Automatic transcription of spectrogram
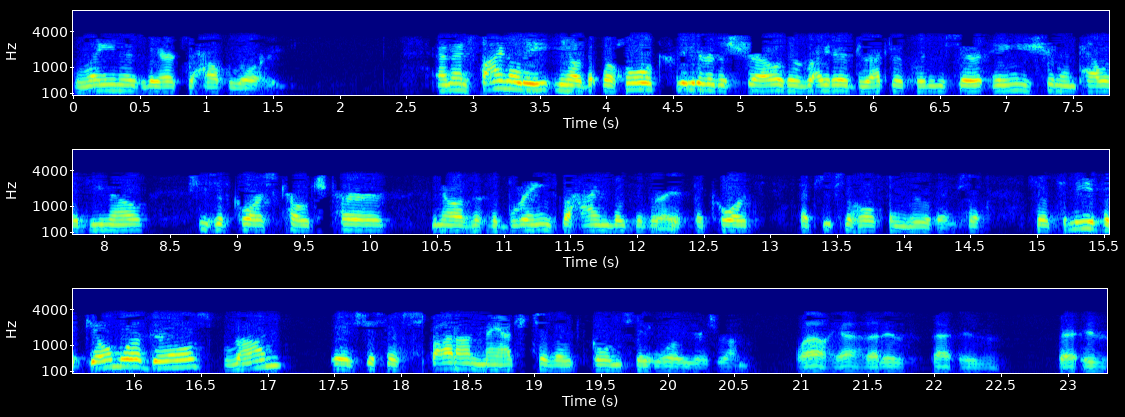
Lane is there to help Rory. And then finally, you know, the, the whole creator of the show, the writer, director, producer, Amy Sherman Palladino. She's of course Coach Kerr, you know, the, the brains behind the, the, Right. the, court that keeps the whole thing moving. So, so to me, the Gilmore Girls run is just a spot on match to the Golden State Warriors run. Wow. Yeah. That is that is that is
